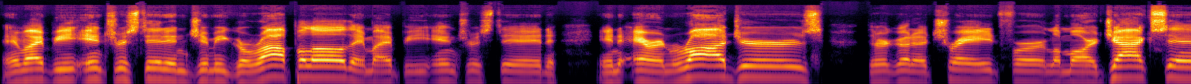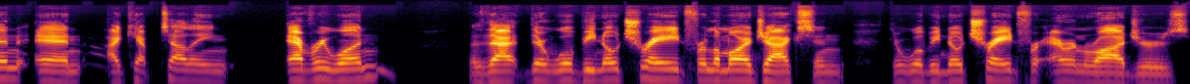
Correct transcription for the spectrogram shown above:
They might be interested in Jimmy Garoppolo. They might be interested in Aaron Rodgers. They're going to trade for Lamar Jackson. And I kept telling everyone that there will be no trade for Lamar Jackson. There will be no trade for Aaron Rodgers.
